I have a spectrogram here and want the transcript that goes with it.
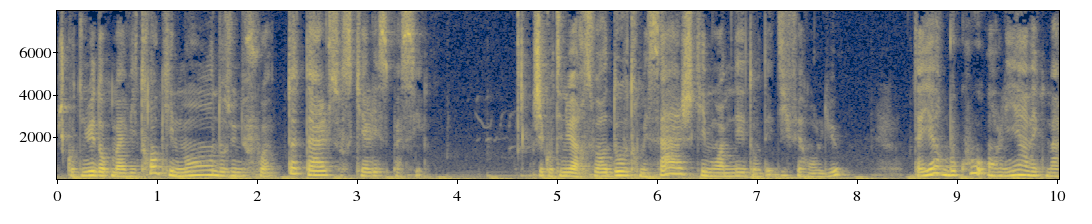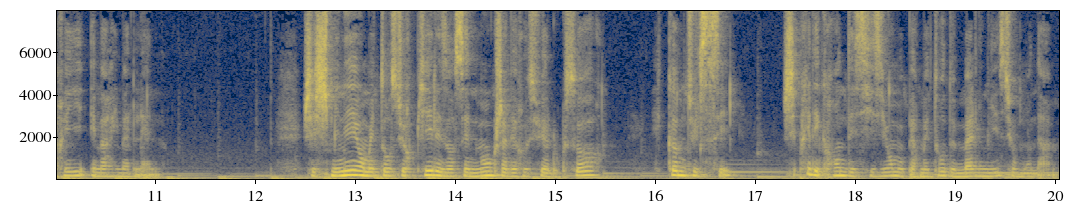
Je continuais donc ma vie tranquillement, dans une foi totale sur ce qui allait se passer. J'ai continué à recevoir d'autres messages qui m'ont amené dans des différents lieux, d'ailleurs beaucoup en lien avec Marie et Marie-Madeleine. J'ai cheminé en mettant sur pied les enseignements que j'avais reçus à Luxor, et comme tu le sais, j'ai pris des grandes décisions me permettant de m'aligner sur mon âme.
